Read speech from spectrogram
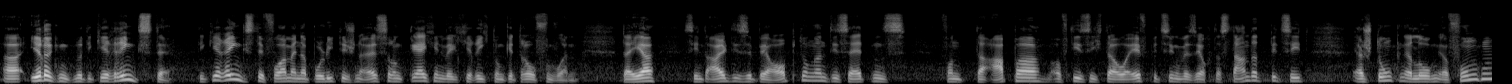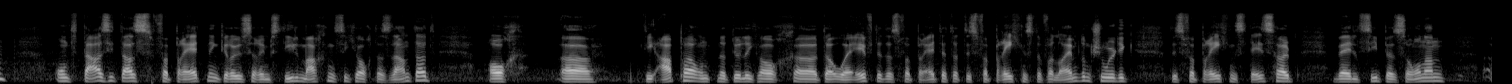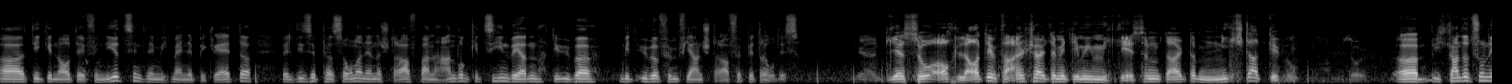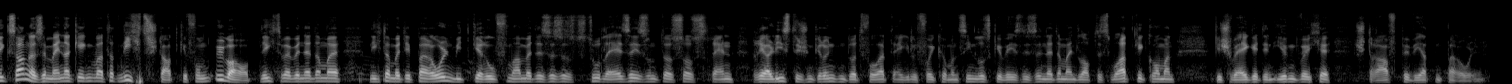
äh, irgend nur die geringste, die geringste Form einer politischen Äußerung gleich in welche Richtung getroffen worden. Daher sind all diese Behauptungen, die seitens von der APA, auf die sich der ORF bzw. auch der Standard bezieht, erstunken, erlogen, erfunden. Und da sie das verbreiten in größerem Stil, machen sich auch das Landrat, auch äh, die APA und natürlich auch äh, der ORF, der das verbreitet hat, des Verbrechens der Verleumdung schuldig. Des Verbrechens deshalb, weil sie Personen, die genau definiert sind, nämlich meine Begleiter, weil diese Personen einer strafbaren Handlung geziehen werden, die über, mit über fünf Jahren Strafe bedroht ist. Ja, die ja so auch laut dem Veranstalter, mit dem ich mich gestern unterhalten habe, nicht stattgefunden äh, ich kann dazu nichts sagen. Also in meiner Gegenwart hat nichts stattgefunden, überhaupt nichts, weil wir nicht einmal, nicht einmal die Parolen mitgerufen haben, weil das also zu leise ist und das aus rein realistischen Gründen dort vor Ort eigentlich vollkommen sinnlos gewesen ist. Es ist nicht einmal ein lautes Wort gekommen, geschweige denn irgendwelche strafbewährten Parolen.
